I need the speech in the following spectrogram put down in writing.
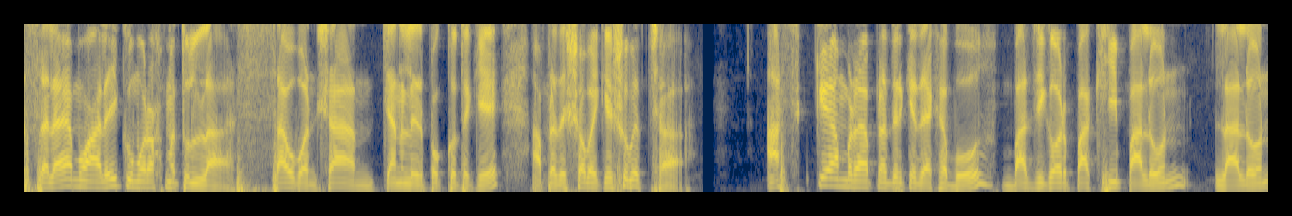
আসসালামু আলাইকুম রহমতুল্লাহ সাউবান শান চ্যানেলের পক্ষ থেকে আপনাদের সবাইকে শুভেচ্ছা। আজকে আমরা আপনাদেরকে দেখাবো বাজিগর পাখি পালন, লালন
